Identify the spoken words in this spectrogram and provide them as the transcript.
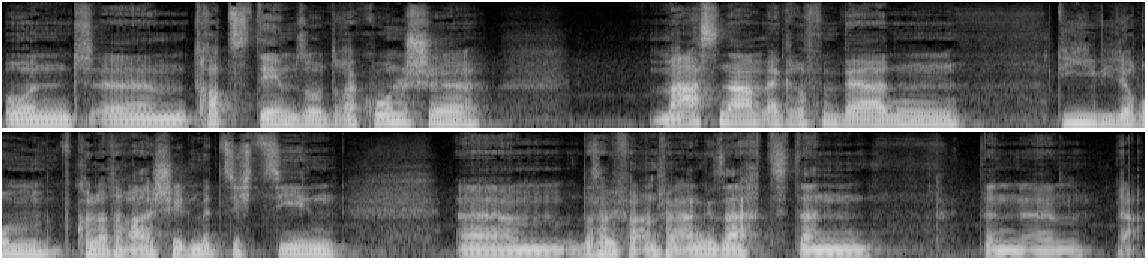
und ähm, trotzdem so drakonische Maßnahmen ergriffen werden, die wiederum Kollateralschäden mit sich ziehen, ähm, das habe ich von Anfang an gesagt, dann, dann ähm, ja,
